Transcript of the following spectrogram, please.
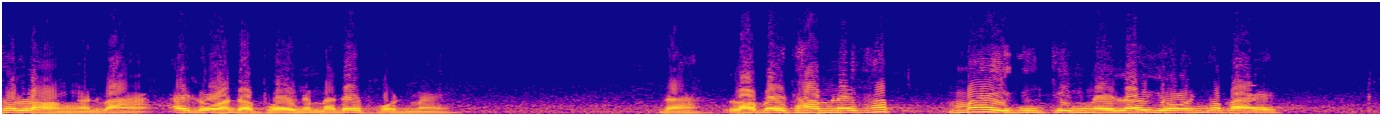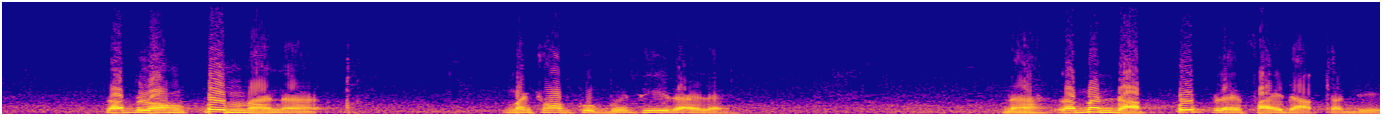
ทดลองกันว่าไอ้โรนดับเพลิงเนี่ยมันได้ผลไหม นะเราไปทำเลยครับไหม่จริง ๆ เลยแล้วโยนเข้าไป รับรองปึ้มมันอะ มันครอบคลุมพื้นที่ได้เลย นะแล้วมันดับปุ๊บเลยไฟดับทันที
